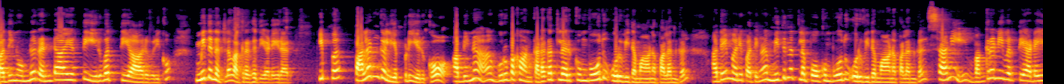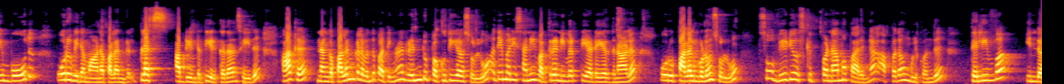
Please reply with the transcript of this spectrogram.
பதினொன்று ரெண்டாயிரத்தி இருபத்தி ஆறு வரைக்கும் மிதனத்தில் வக்ரகதி அடைகிறார். இப்போ பலன்கள் எப்படி இருக்கோ அப்படின்னா குரு பகவான் கடகத்தில் இருக்கும்போது ஒரு விதமான பலன்கள் அதே மாதிரி பார்த்தீங்கன்னா மிதுனத்தில் போகும்போது ஒரு விதமான பலன்கள் சனி வக்ர நிவர்த்தி அடையும் போது ஒரு விதமான பலன்கள் ப்ளஸ் அப்படின்றது இருக்க தான் செய்யுது. ஆக நாங்கள் பலன்களை வந்து பார்த்தீங்கன்னா ரெண்டு பகுதியாக சொல்லுவோம். அதே மாதிரி சனி வக்ர நிவர்த்தி அடையிறதுனால ஒரு பலன்களும் சொல்லுவோம். ஸோ வீடியோ ஸ்கிப் பண்ணாமல் பாருங்கள் அப்போ தான் உங்களுக்கு வந்து தெளிவாக இந்த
